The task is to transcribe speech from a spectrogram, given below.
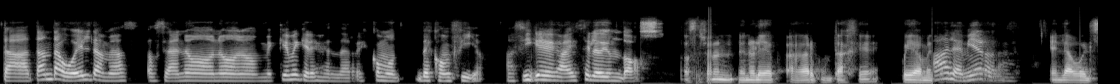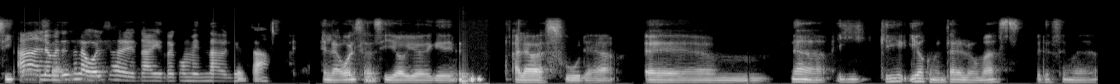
ta, tanta vuelta me vas. O sea, no, no, no. me- ¿Qué me quieres vender? Es como, desconfío. Así que a este le doy un 2. O sea, yo no, no le voy a dar puntaje, voy a meter Ah, la mierda. En la bolsita. Ah, lo metes en la bolsa de Dai, recomendable. Está. En la bolsa, así, obvio, de que a la basura. Em, nada, y quería- iba a comentar algo más, pero se me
